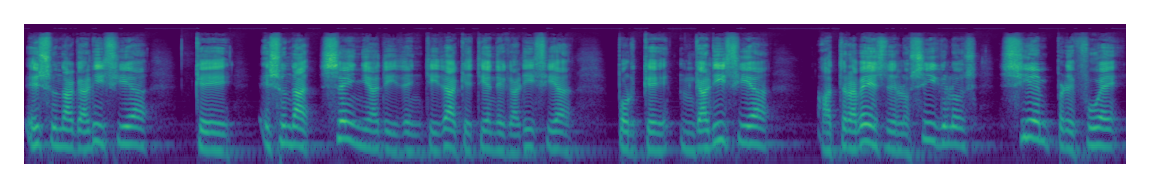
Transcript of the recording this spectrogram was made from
Es una Galicia que es una seña de identidad que tiene Galicia porque Galicia a través de los siglos siempre fue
